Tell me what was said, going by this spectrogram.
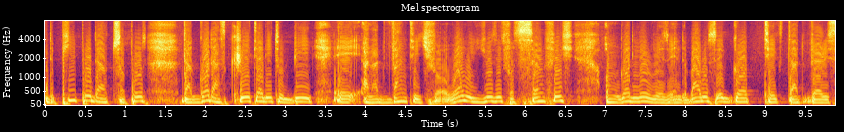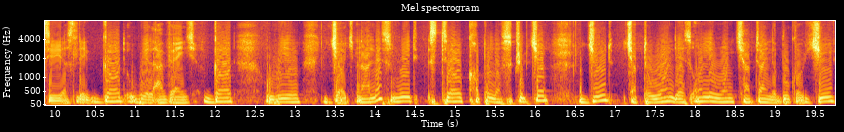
the people that suppose that God has created it to be a, an advantage for. When we use it for selfish, ungodly reason, the Bible says God takes that very seriously. God will avenge. God will judge. Now let's read still a couple of scripture. Jude chapter 1. There's only one chapter in the book of Jude.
